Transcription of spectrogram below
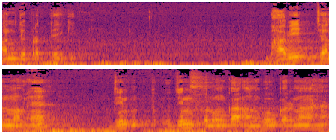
अंत्य प्रत्यय की। भावी जन्म में जिन जिन फलों का अनुभव करना है,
